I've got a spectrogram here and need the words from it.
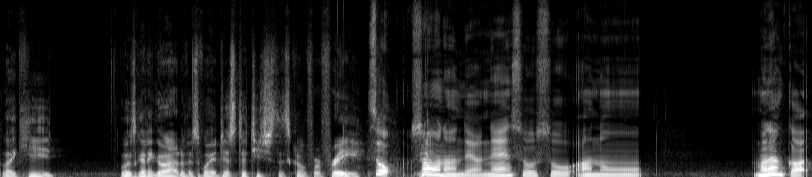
like he was going to go out of his way just to teach this girl for free. そうそうなんだよねそうそうあのまあなんか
